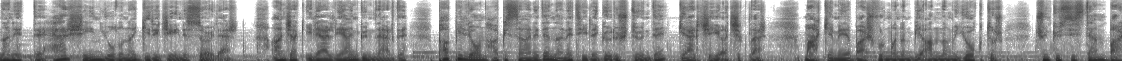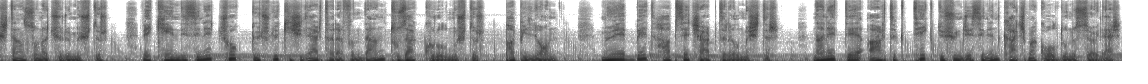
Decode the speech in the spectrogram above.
Nanet de her şeyin yoluna gireceğini söyler. Ancak ilerleyen günlerde Papillon hapishanede Nanet ile görüştüğünde gerçeği açıklar. Mahkemeye başvurmanın bir anlamı yoktur. Çünkü sistem baştan sona çürümüştür ve kendisine çok güçlü kişiler tarafından tuzak kurulmuştur. Papillon müebbet hapse çarptırılmıştır. Nanet de artık tek düşüncesinin kaçmak olduğunu söyler.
